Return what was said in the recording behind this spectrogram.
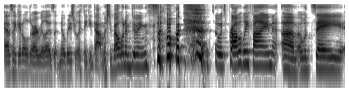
as I get older, I realize that nobody's really thinking that much about what I'm doing. So, so it's probably fine. Um, I would say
